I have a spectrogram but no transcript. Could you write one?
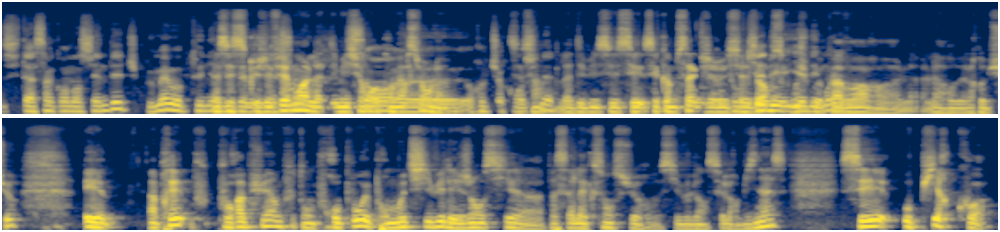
si tu as 5 ans d'ancienneté, tu peux même obtenir. c'est ce que j'ai fait moi, la démission reconversion. Là. rupture conventionnelle. C'est comme ça que j'ai réussi à le faire parce que je peux pas avoir la, la rupture. Et après, pour appuyer un peu ton propos et pour motiver les gens aussi à passer à l'action sur euh, s'ils veulent lancer leur business, c'est au pire quoi?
